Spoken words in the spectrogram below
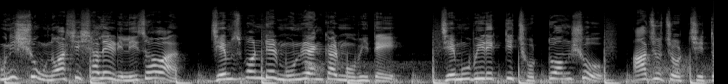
উনিশশো উনআশি সালে রিলিজ হওয়া জেমস বন্ডের মুন র্যাঙ্কার মুভিতে যে মুভির একটি ছোট্ট অংশ আজও চর্চিত।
